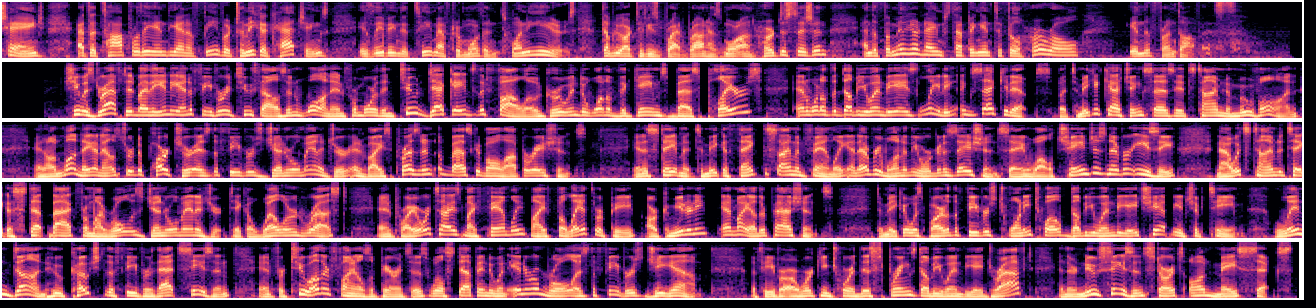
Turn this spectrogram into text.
change. At the top for the Indiana Fever, Tamika Catchings is leaving the team after more than 20 years. WRTV's Brad Brown has more on her decision and the familiar name stepping in to fill her role in the front office. She was drafted by the Indiana Fever in 2001 and for more than two decades that followed grew into one of the game's best players and one of the WNBA's leading executives. But Tamika Catchings says it's time to move on and on Monday announced her departure as the Fever's general manager and vice president of basketball operations. In a statement, Tamika thanked the Simon family and everyone in the organization, saying, While change is never easy, now it's time to take a step back from my role as general manager, take a well earned rest, and prioritize my family, my philanthropy, our community, and my other passions. Tamika was part of the Fever's 2012 WNBA championship team. Lin Dunn, who coached the Fever that season, and for two other finals appearances, will step into an interim role as the Fever's GM. The Fever are working toward this spring's WNBA draft, and their new season starts on May 6th.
